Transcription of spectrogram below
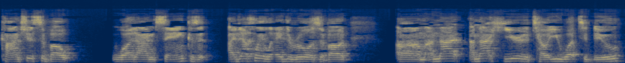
conscious about what I'm saying because I definitely laid the rules about um, I'm not I'm not here to tell you what to do.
